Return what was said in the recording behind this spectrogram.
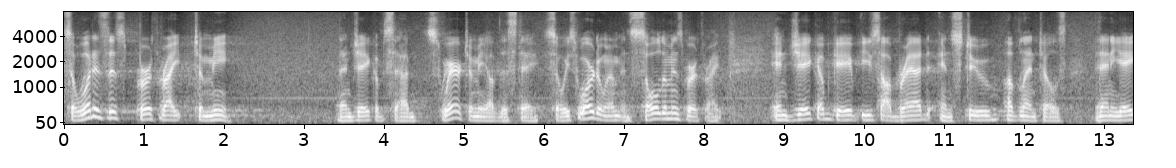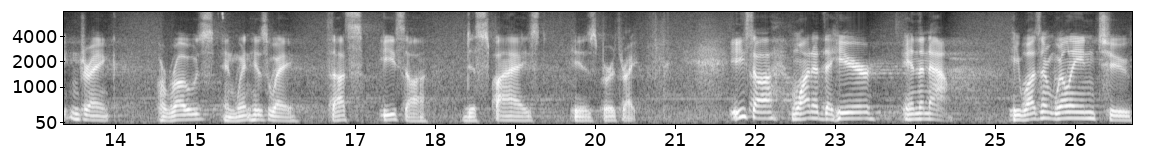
So what is this birthright to me? Then Jacob said, Swear to me of this day. So he swore to him and sold him his birthright. And Jacob gave Esau bread and stew of lentils. Then he ate and drank, arose, and went his way. Thus Esau despised his birthright. Esau wanted the here and the now. He wasn't willing to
